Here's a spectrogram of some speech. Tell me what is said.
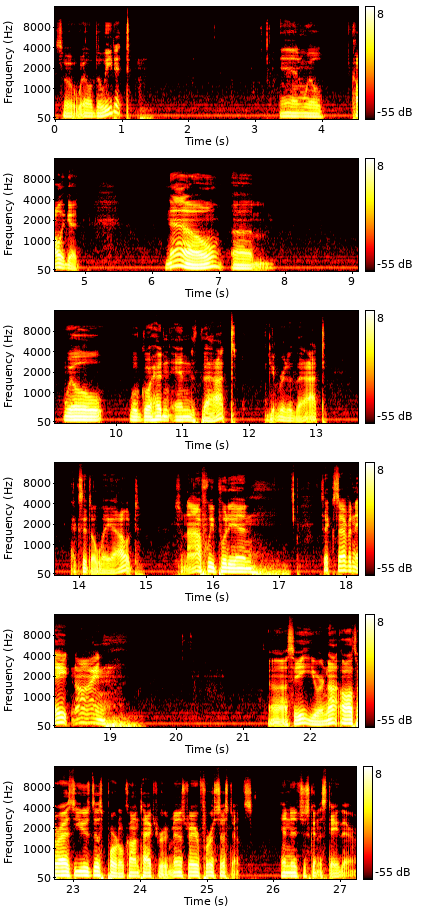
So we'll delete it and we'll call it good. Now um, we'll we'll go ahead and end that. Get rid of that. Exit the layout. So now if we put in six, seven, eight, nine. Uh, see, you are not authorized to use this portal. Contact your administrator for assistance. And it's just going to stay there.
